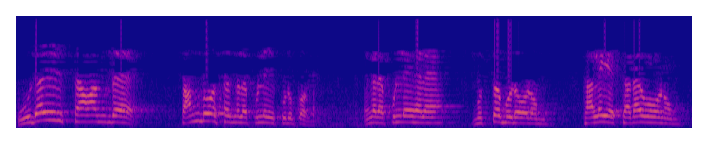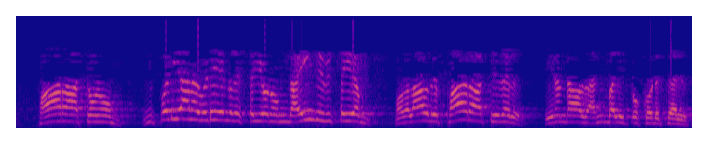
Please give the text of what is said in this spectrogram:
உடல் சார்ந்த சந்தோஷங்களை பிள்ளையை கொடுக்கணும். எங்கட பிள்ளைகளை முத்தமிடணும் தலையை தடவணும் பாராட்டணும். இப்படியான விடயங்களை செய்யணும். இந்த ஐந்து விஷயம். முதலாவது பாராட்டுதல் இரண்டாவது அன்பளிப்பு கொடுத்தல்.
